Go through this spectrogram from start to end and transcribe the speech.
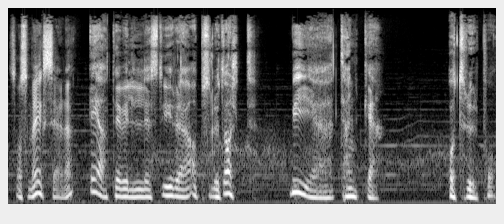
sånn som jeg ser det, er at det vil styre absolutt alt vi eh, tenker og tror på.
